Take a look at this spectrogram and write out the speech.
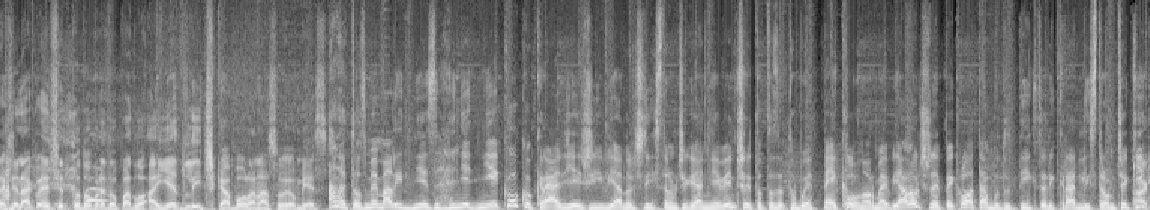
Takže nakoniec všetko dobre dopadlo a jedlička bola na svojom mieste. Ale to sme mali dnes hneď niekoľko krádeží vianočných stromček. Ja neviem, čo je to, to, to bude peklo, normálne vianočné peklo a tam budú tí, ktorí kradli stromčeky. Tak.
